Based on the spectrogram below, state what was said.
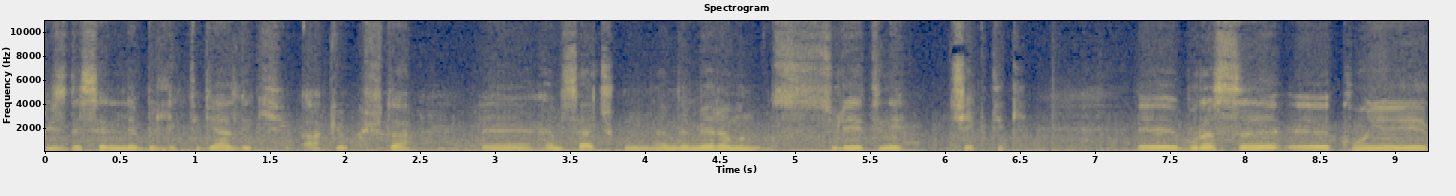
Biz de seninle birlikte geldik. Akyokuş'ta e, hem Selçuklu'nun hem de Meram'ın süliyetini çektik. E, burası e, Konya'yı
